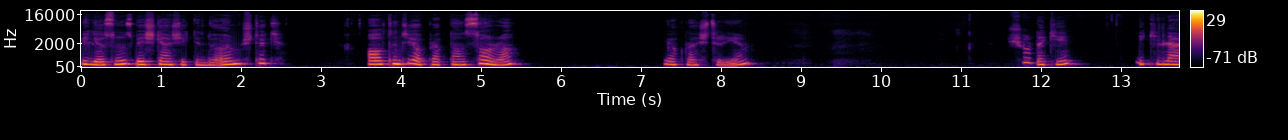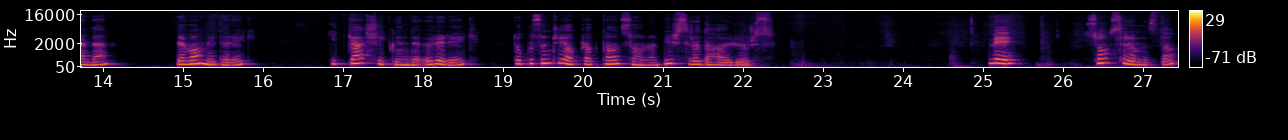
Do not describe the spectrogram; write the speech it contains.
Biliyorsunuz beşgen şeklinde örmüştük. 6. yapraktan sonra yaklaştırayım. Şuradaki ikilerden devam ederek git gel şeklinde örerek 9. yapraktan sonra bir sıra daha örüyoruz. Ve son sıramızda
